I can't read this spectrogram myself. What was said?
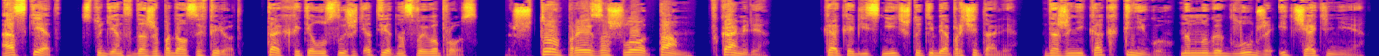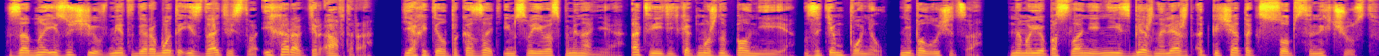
«Аскет!» Студент даже подался вперед. Так хотел услышать ответ на свой вопрос. «Что произошло там, в камере?» «Как объяснить, что тебя прочитали?» Даже не как книгу, намного глубже и тщательнее, заодно изучив методы работы издательства и характер автора. Я хотел показать им свои воспоминания, ответить как можно полнее, затем понял, не получится. На мое послание неизбежно ляжет отпечаток собственных чувств.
